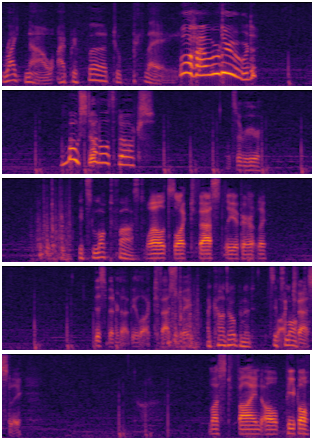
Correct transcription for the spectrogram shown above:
Right now, I prefer to play. Oh, how rude! Most unorthodox. What's over here? It's locked fast. Well, it's locked fastly, apparently. This better not be locked fastly. I can't open it. It's, It's locked, locked. fastly. Must find all people.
